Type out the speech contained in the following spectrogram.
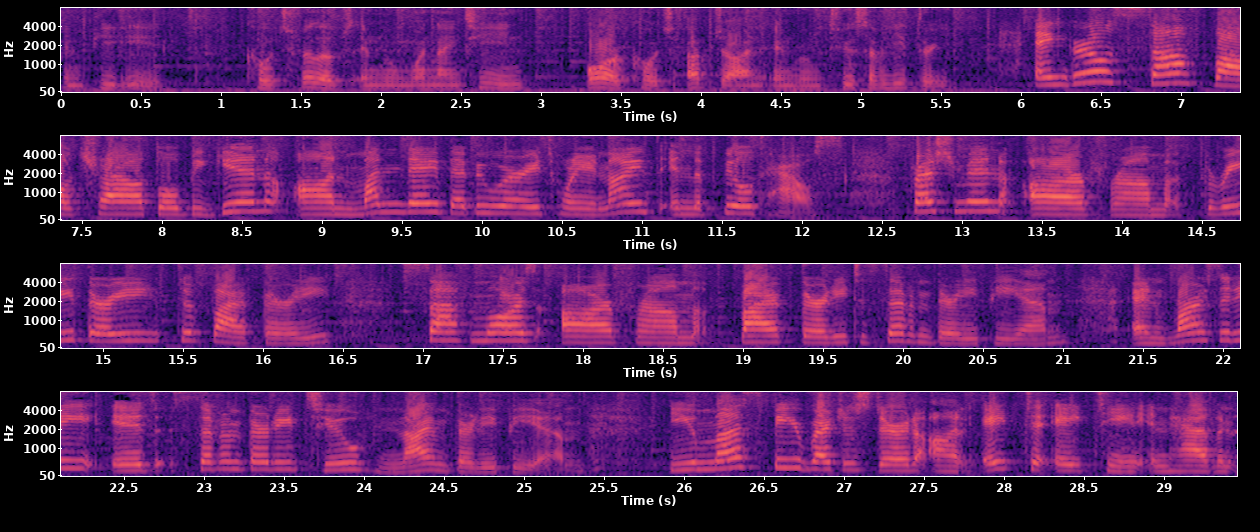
in PE, Coach Phillips in room 119, or Coach Upjohn in room 273. And girls softball trials will begin on Monday, February 29th in the field house. Freshmen are from 3:30 to 5:30. Sophomores are from 5:30 to 7:30 p.m. and varsity is 7:30 to 9:30 p.m. You must be registered on 8 to 18 and have an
